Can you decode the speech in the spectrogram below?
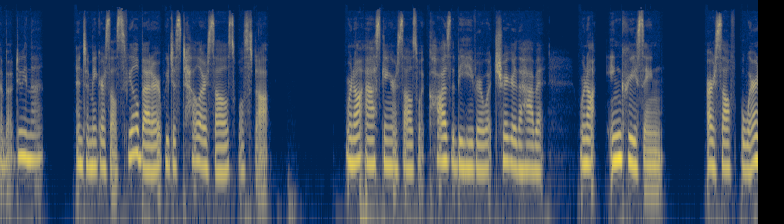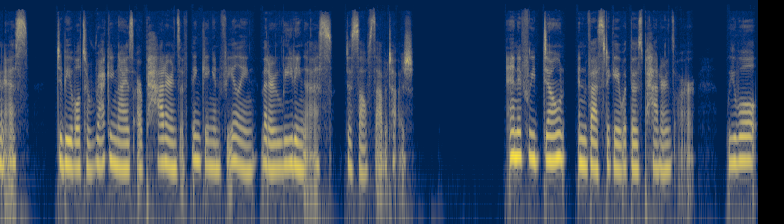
about doing that. And to make ourselves feel better, we just tell ourselves, we'll stop. We're not asking ourselves what caused the behavior, what triggered the habit. We're not increasing our self awareness to be able to recognize our patterns of thinking and feeling that are leading us to self sabotage. And if we don't investigate what those patterns are, we will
